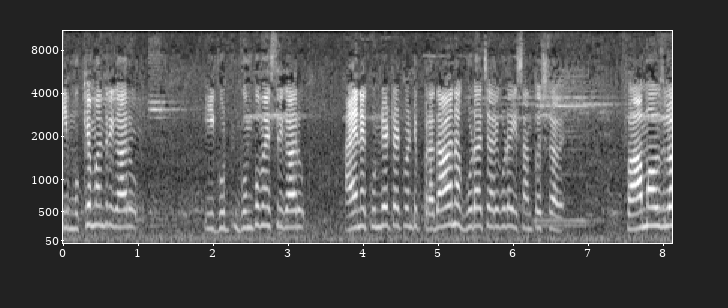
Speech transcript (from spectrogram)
ఈ ముఖ్యమంత్రి గారు ఈ గుంపు మేస్త్రి గారు ఆయనకు ఉండేటటువంటి ప్రధాన గూఢాచారి కూడా ఈ సంతోష్ రావే. ఫామ్ హౌస్లో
